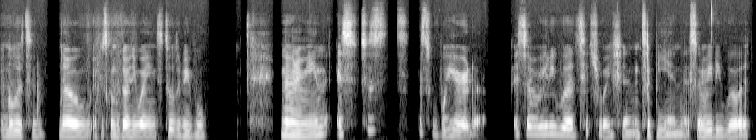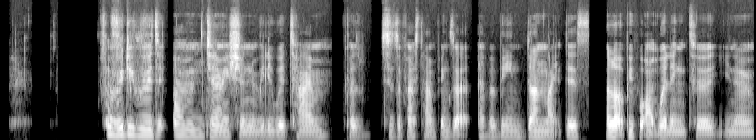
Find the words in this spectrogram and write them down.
in order to know if it's gonna go anywhere, you need to talk to people. You know what I mean? It's just it's weird. It's a really weird situation to be in. It's a really weird a really weird um generation, really weird time because this is the first time things are ever being done like this. A lot of people aren't willing to, you know,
